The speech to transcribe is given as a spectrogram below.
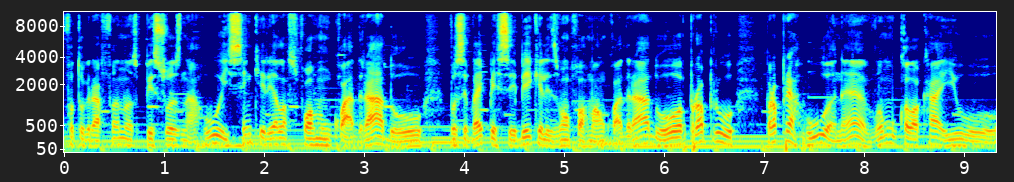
fotografando as pessoas na rua e sem querer elas formam um quadrado, ou você vai perceber que eles vão formar um quadrado, ou a próprio, própria rua, né? Vamos colocar aí o,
